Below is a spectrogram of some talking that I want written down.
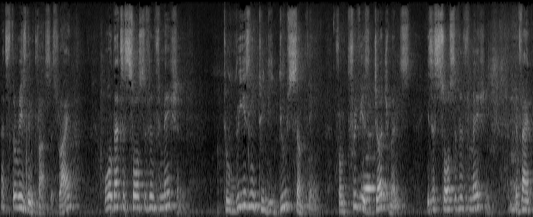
That's the reasoning process, right? Well, that's a source of information. To reason, to deduce something from previous judgments is a source of information. In fact,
